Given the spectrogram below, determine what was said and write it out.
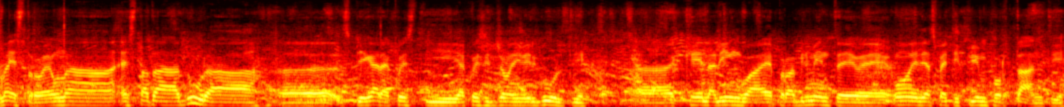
Maestro, è, una, è stata dura eh, spiegare a questi, a questi, giovani virgulti eh, che la lingua è probabilmente eh, uno degli aspetti più importanti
